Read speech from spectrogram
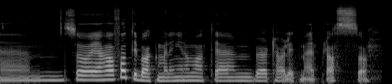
Ehm, så jeg har fått tilbakemeldinger om at jeg bør ta litt mer plass og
